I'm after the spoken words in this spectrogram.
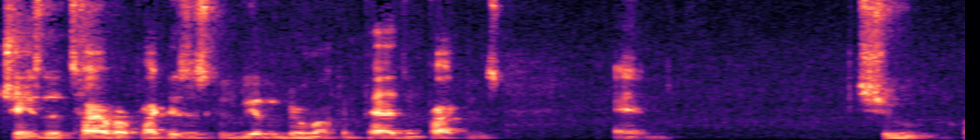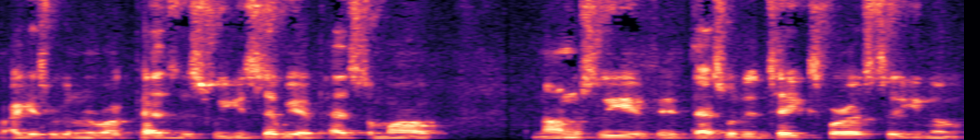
change the attire of our practices because we haven't been rocking pads in practice, and shoot, I guess we're gonna rock pads this week. Instead, we have pads tomorrow. And honestly, if, if that's what it takes for us to, you know,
